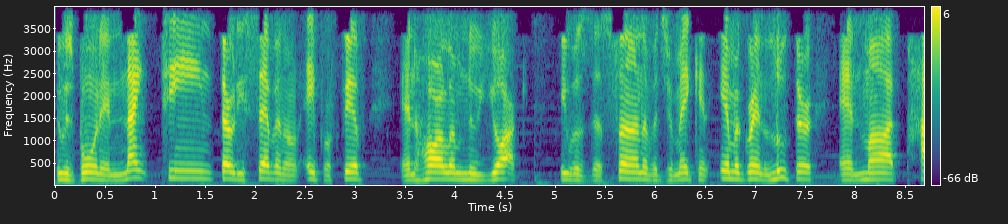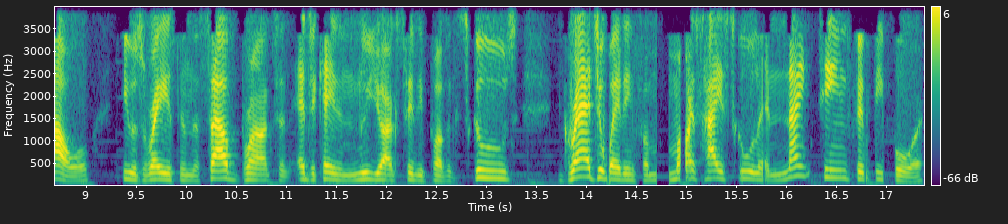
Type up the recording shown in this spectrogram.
He was born in 1937 on April 5th in Harlem, New York. He was the son of a Jamaican immigrant, Luther and Maud Powell. He was raised in the South Bronx and educated in New York City public schools, graduating from Morris High School in 1954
